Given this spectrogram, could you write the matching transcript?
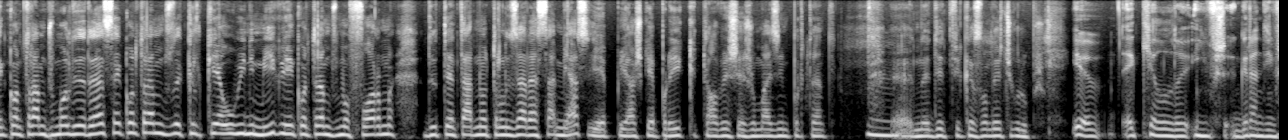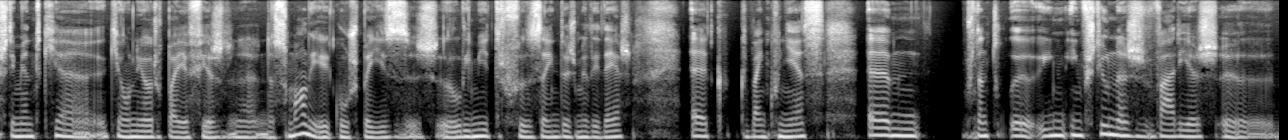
encontramos uma liderança, encontramos aquilo que é o inimigo e encontramos uma forma de tentar neutralizar essa ameaça, e, é, e acho que é por aí que talvez seja o mais importante hum. na identificação destes grupos. Aquele grande investimento que a, que a União Europeia fez na, na Somália e com os países limítrofes em 2010, eh, que, que bem conhece, um, portanto, uh, investiu nas várias uh,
